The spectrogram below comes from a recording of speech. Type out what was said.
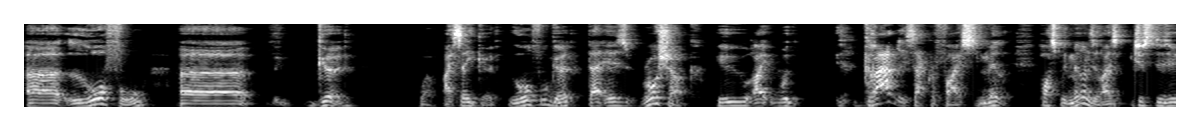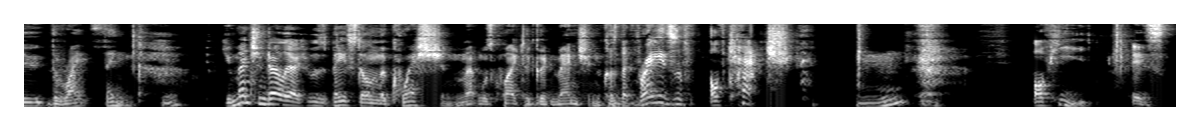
uh, lawful uh, good. Well, I say good, lawful good. That is Rorschach, who I would gladly sacrifice mil- possibly millions of lives just to do the right thing. You mentioned earlier he was based on the question. That was quite a good mention, because the phrase of, of catch, hmm of he, is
